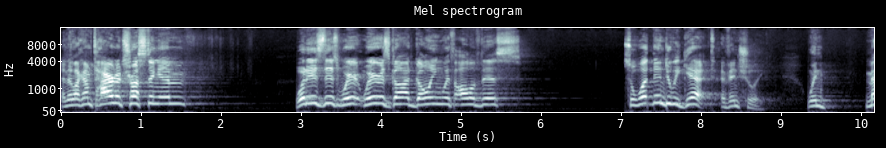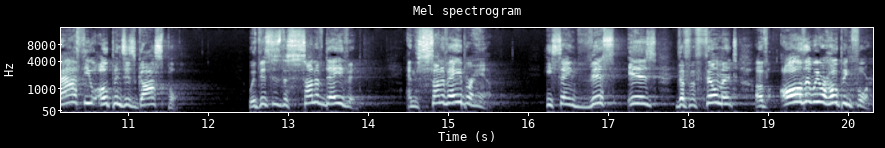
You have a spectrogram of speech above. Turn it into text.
And they're like, I'm tired of trusting him. What is this? Where, where is God going with all of this? So, what then do we get eventually? When Matthew opens his gospel with this is the son of David and the son of Abraham, he's saying this is the fulfillment of all that we were hoping for.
